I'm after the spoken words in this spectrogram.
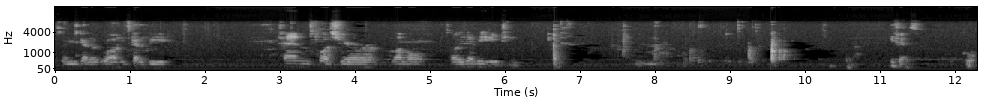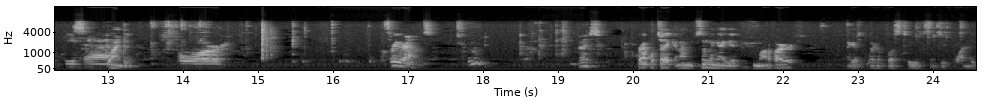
So he's got to, well, he's got to be 10 plus your level. So he's got to be 18. He fails. Cool. He's uh, Blinded. For three rounds. Nice. Grapple check, and I'm assuming I get modifiers. I get like a plus two since he's blinded.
